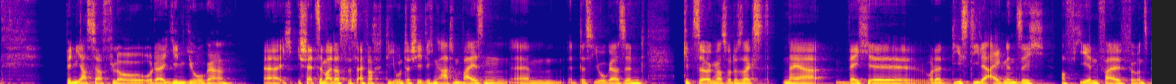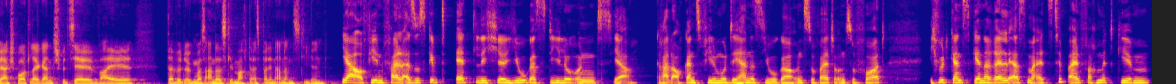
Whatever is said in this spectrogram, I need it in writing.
Vinyasa Flow oder Yin Yoga. Äh, ich, ich, schätze mal, dass das einfach die unterschiedlichen Art und Weisen ähm, des Yoga sind. Gibt es da irgendwas, wo du sagst, naja, welche oder die Stile eignen sich auf jeden Fall für uns Bergsportler ganz speziell, weil da wird irgendwas anderes gemacht als bei den anderen Stilen? Ja, auf jeden Fall. Also es gibt etliche Yoga-Stile und ja, gerade auch ganz viel modernes Yoga und so weiter und so fort. Ich würde ganz generell erstmal als Tipp einfach mitgeben,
